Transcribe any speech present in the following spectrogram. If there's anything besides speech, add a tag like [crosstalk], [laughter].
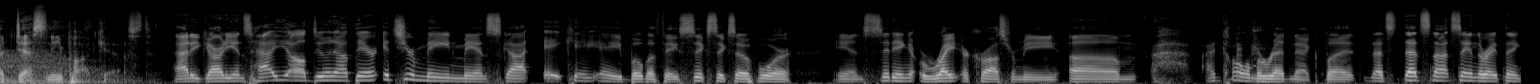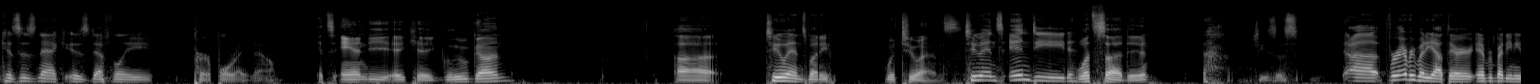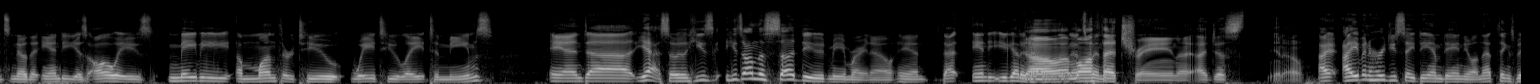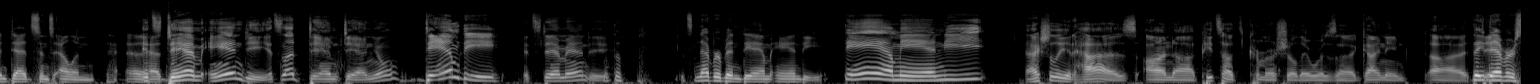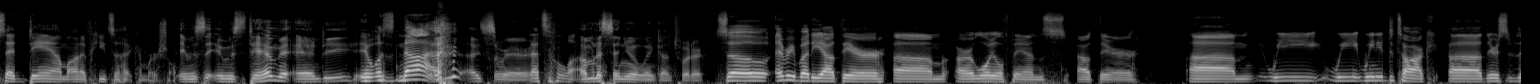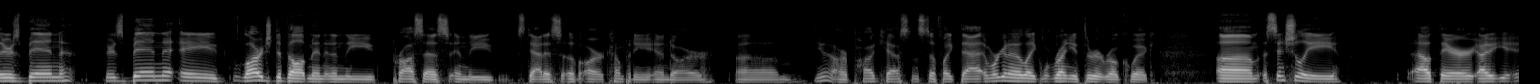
a Destiny podcast. Howdy, Guardians. How y'all doing out there? It's your main man, Scott, aka Boba Face 6604, and sitting right across from me. Um, [sighs] I'd call him a redneck, but that's that's not saying the right thing because his neck is definitely purple right now. It's Andy, aka Glue Gun, uh, Two ends, buddy. with two ends. Two ends, indeed. What's up, dude? [sighs] Jesus. Uh, for everybody out there, everybody needs to know that Andy is always maybe a month or two way too late to memes. And uh, yeah, so he's he's on the Sud Dude meme right now, and that Andy, you got to No, know. that I'm off been- that train. I, I just, you know, I, I even heard you say "damn Daniel," and that thing's been dead since Ellen. Uh, it's damn Andy. It's not damn Daniel. damn D. It's damn Andy. What the? F- it's never been damn Andy. Damn Andy. Actually, it has on uh, Pizza Hut commercial. There was a guy named. Uh, They Da- never said "damn" on a Pizza Hut commercial. It was. It was damn Andy. It was not. [laughs] I swear. That's a lot. I'm gonna send you a link on Twitter. So everybody out there, um, our loyal fans out there, um, we we we need to talk. Uh, there's there's been there's been a large development in the process and the status of our company and our um, yeah our podcast and stuff like that. And we're gonna like run you through it real quick. Um, essentially, out there, I,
